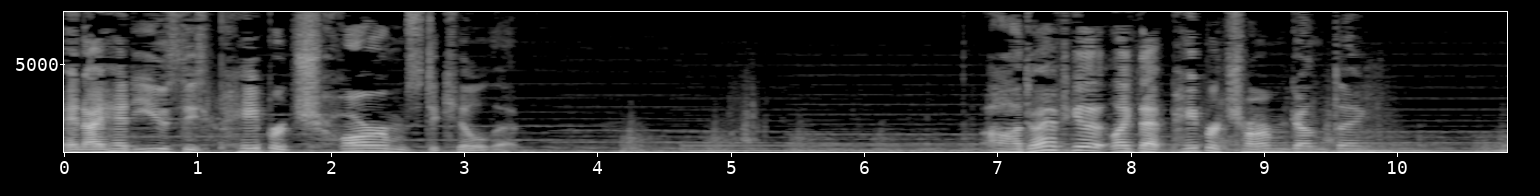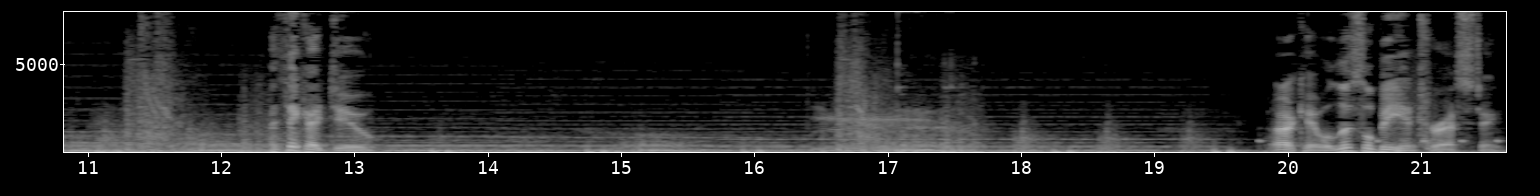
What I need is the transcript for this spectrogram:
And I had to use these paper charms to kill them. Oh, do I have to get like that paper charm gun thing? I think I do. Okay, well this will be interesting.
